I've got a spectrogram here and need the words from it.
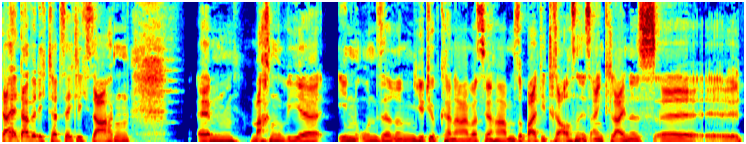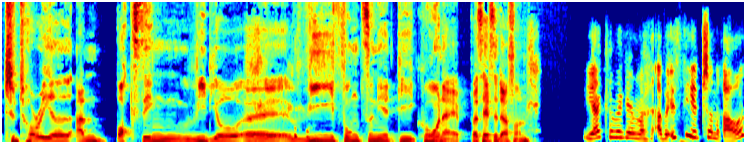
Da, da würde ich tatsächlich sagen, ähm, machen wir in unserem YouTube-Kanal, was wir haben, sobald die draußen ist, ein kleines äh, Tutorial-Unboxing-Video. Äh, wie funktioniert die Corona-App? Was hältst du davon? Ja, können wir gerne machen. Aber ist die jetzt schon raus?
